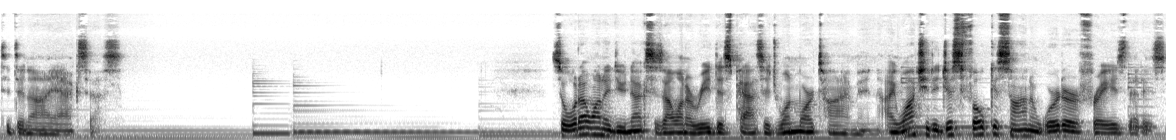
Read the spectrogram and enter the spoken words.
to deny access. So, what I want to do next is I want to read this passage one more time, and I want you to just focus on a word or a phrase that is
